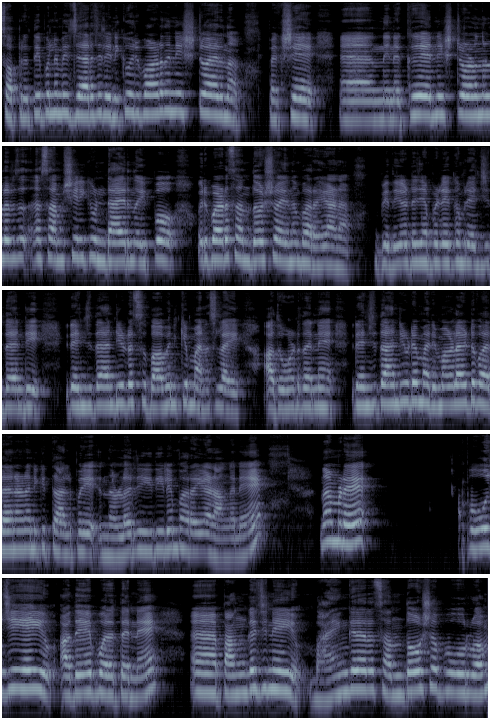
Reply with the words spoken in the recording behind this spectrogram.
സ്വപ്നത്തെ പോലും വിചാരിച്ചില്ല. എനിക്ക് ഒരുപാട് നിന്നെ ഇഷ്ടമായിരുന്നു. പക്ഷേ നിനക്ക് എന്നെ ഇഷ്ടമാണെന്നുള്ളൊരു സംശയം എനിക്കുണ്ടായിരുന്നു ഇപ്പോൾ ഒരുപാട് സന്തോഷമായെന്ന് പറയാണ്. ഇപ്പോൾ ഇത് കഴിഞ്ഞപ്പോഴേക്കും രഞ്ജിതാന്റെ രഞ്ജിതാന്റിയുടെ സ്വഭാവം എനിക്ക് മനസ്സിലായി. അതുകൊണ്ട് തന്നെ രഞ്ജിതാന്റിയുടെ മരുമകളായിട്ട് വരാനാണ് എനിക്ക് താല്പര്യം എന്നുള്ള രീതിയിലും പറയാണ്. അങ്ങനെ നമ്മുടെ പൂജയെയും അതേപോലെ തന്നെ പങ്കജിനെയും ഭയങ്കര സന്തോഷപൂർവം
